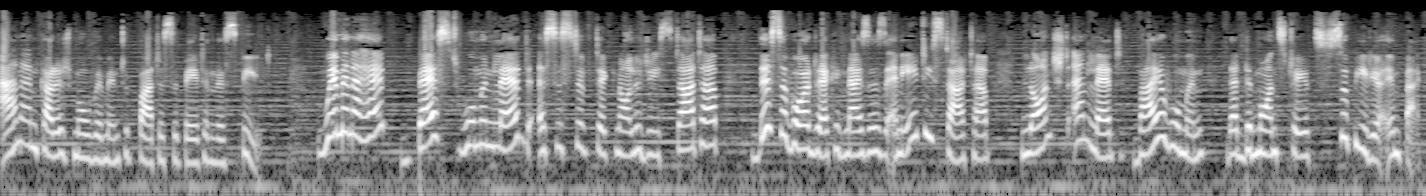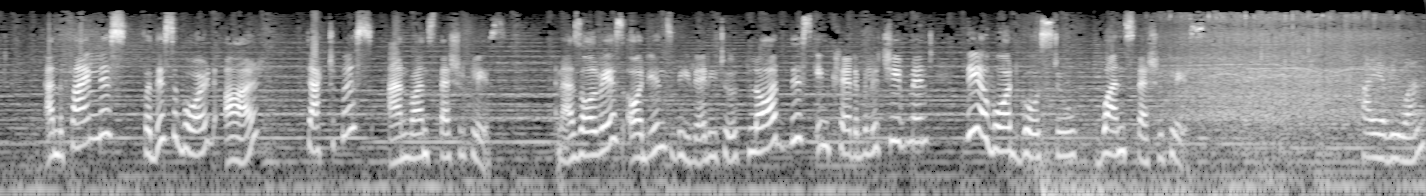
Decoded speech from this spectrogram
and encourage more women to participate in this field. Women Ahead Best Woman Led Assistive Technology Startup. This award recognizes an AT startup launched and led by a woman that demonstrates superior impact. And the finalists for this award are Tactopus and One Special Place. And as always, audience, be ready to applaud this incredible achievement. The award goes to One Special Place. Hi everyone,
